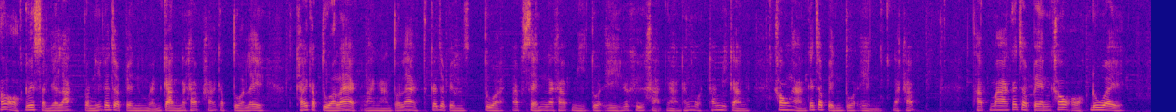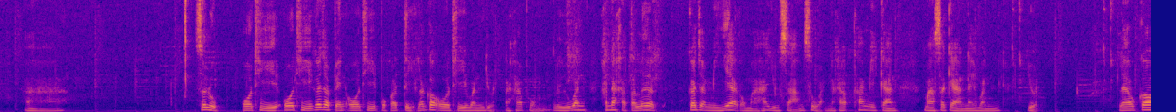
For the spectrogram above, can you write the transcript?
เข้าออกด้วยสัญลักษณ์ ตัวนี้ก็จะเป็นเหมือนกันนะครับ คล้ายกับตัวเลข คล้ายกับตัวแรกรายงานตัวแรกก็จะเป็นตัว absent นะครับ มีตัว A ก็คือขาดงานทั้งหมด ถ้ามีการเข้างานก็จะเป็นตัว N นะครับ ถัดมาก็จะเป็นเข้าออกด้วยสรุป OT OT ก็จะเป็น OT ปกติ แล้วก็ OT วันหยุดนะครับผม หรือวันคณะขัตฤกษ์ก็จะมีแยกออกมาให้อยู่ 3 ส่วนนะครับ ถ้ามีการมาสแกนในวันหยุด แล้วก็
